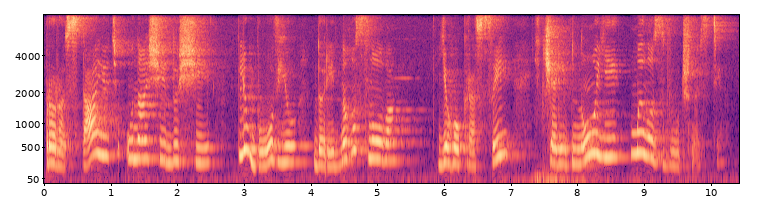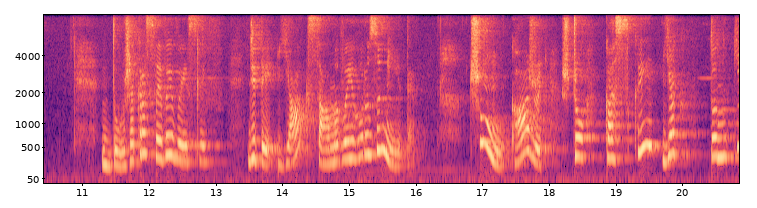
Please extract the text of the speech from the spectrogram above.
проростають у нашій душі любов'ю до рідного слова, його краси й чарівної милозвучності. Дуже красивий вислів. Діти, як саме ви його розумієте? Чому кажуть, що казки, як тонкі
